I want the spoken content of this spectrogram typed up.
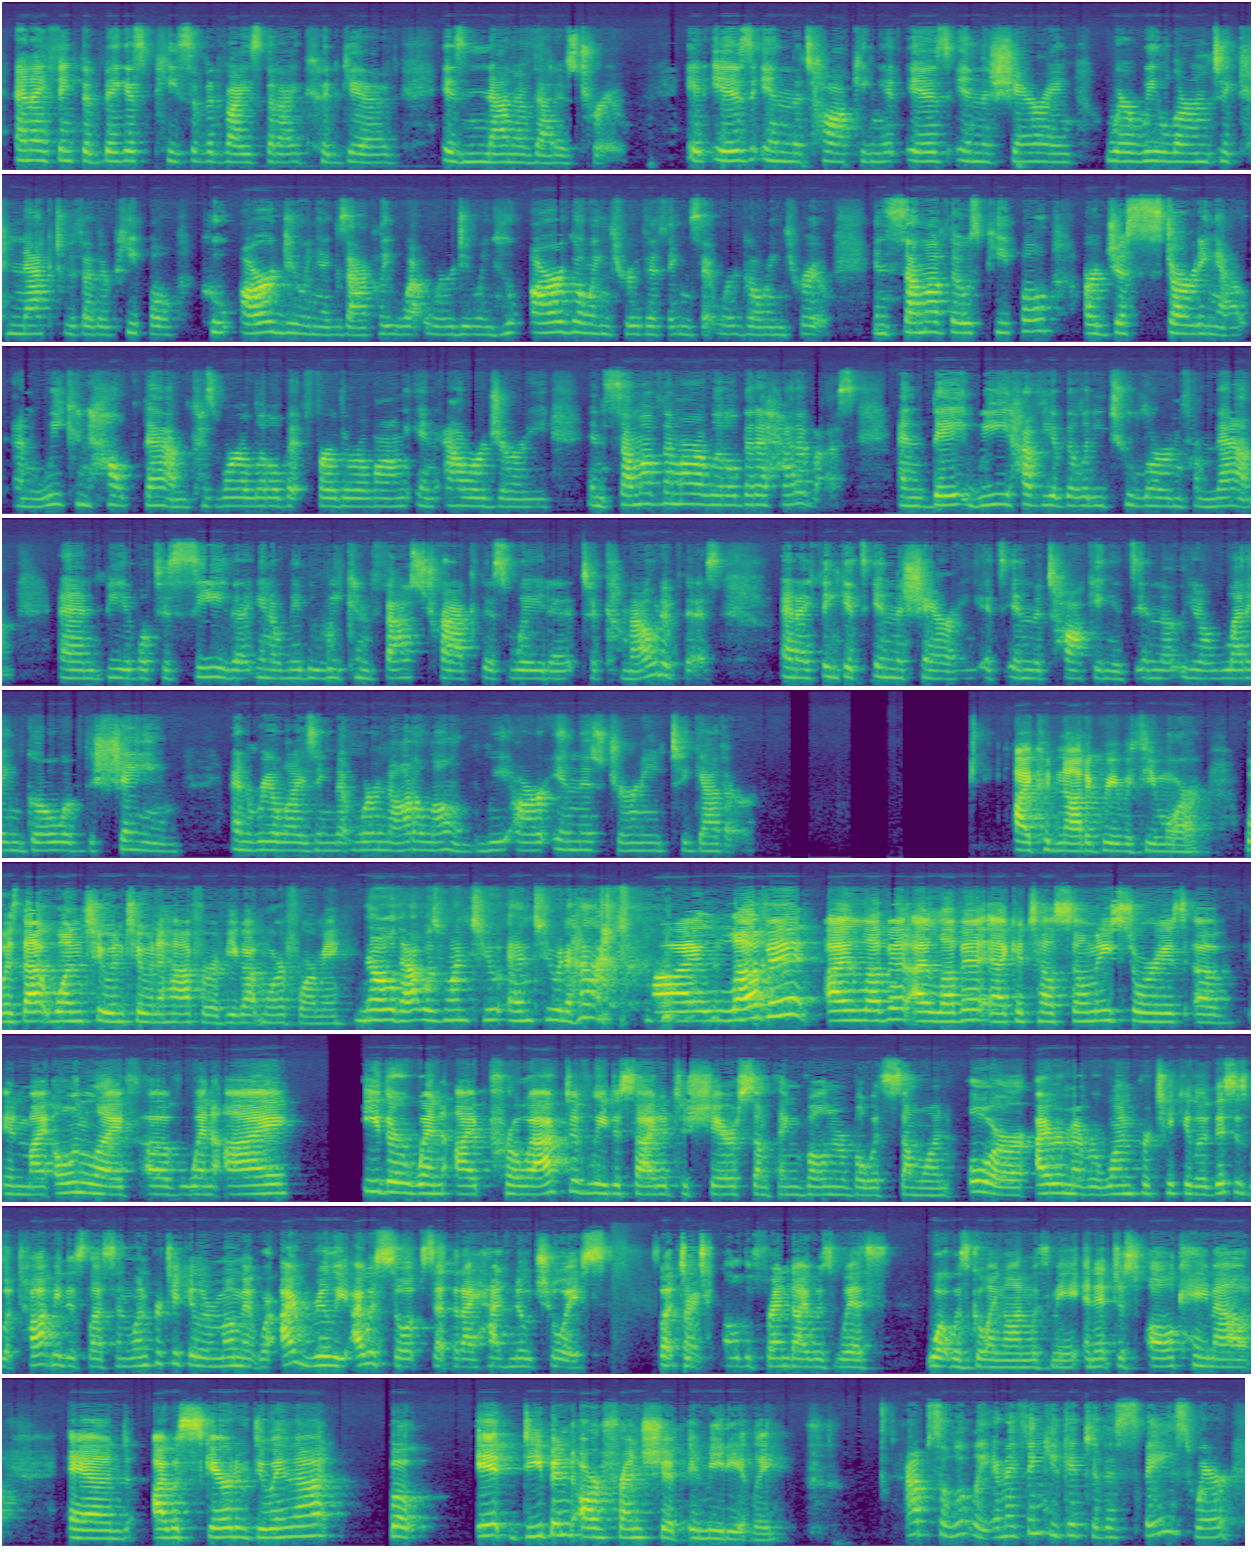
And I think the biggest piece of advice that I could give is none of that is true. It is in the talking, it is in the sharing where we learn to connect with other people who are doing exactly what we're doing, who are going through the things that we're going through. And some of those people are just starting out, and we can help them because we're a little bit further along in our journey. And some of them are a little bit ahead of us, and they we have the ability to learn from them and be able to see that you know maybe we can fast track this way to to come out of this and i think it's in the sharing it's in the talking it's in the you know letting go of the shame and realizing that we're not alone. We are in this journey together. I could not agree with you more. Was that one two and two and a half or have you got more for me? No that was one two and two and a half. I love it. I love it. I love it. I could tell so many stories of in my own life of when i either when I proactively decided to share something vulnerable with someone, or I remember one particular, this is what taught me this lesson, one particular moment where I really, I was so upset that I had no choice but to right. tell the friend I was with what was going on with me. And it just all came out. And I was scared of doing that, but it deepened our friendship immediately. Absolutely. And I think you get to this space where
